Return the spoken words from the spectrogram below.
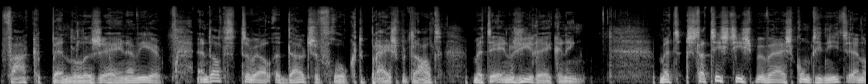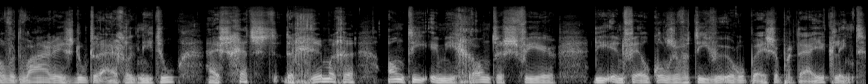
Vaak pendelen ze heen en weer. En dat terwijl het Duitse volk de prijs betaalt met de energierekening. Met statistisch bewijs komt hij niet en of het waar is, doet er eigenlijk niet toe. Hij schetst de grimmige anti-immigrantensfeer die in veel conservatieve Europese partijen klinkt.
